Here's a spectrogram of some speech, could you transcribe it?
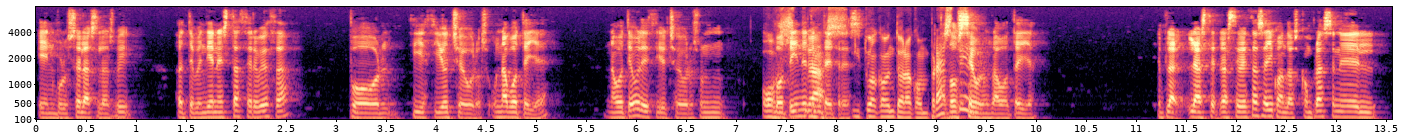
en Bruselas las vi, te vendían esta cerveza por 18 euros. Una botella, ¿eh? Una botella por 18 euros. Un botín de Ostras, 33. ¿Y tú a cuánto la A compraste? 2 euros la botella. En plan, las, las cervezas ahí cuando las compras en el,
